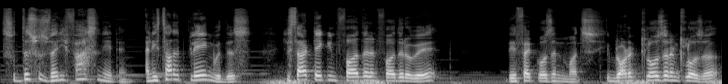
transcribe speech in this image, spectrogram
So this was very fascinating. And he started playing with this. He started taking further and further away. The effect wasn't much. He brought it closer and closer.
